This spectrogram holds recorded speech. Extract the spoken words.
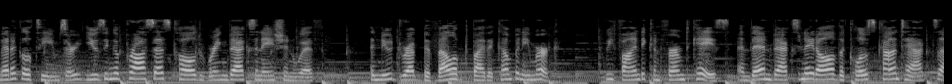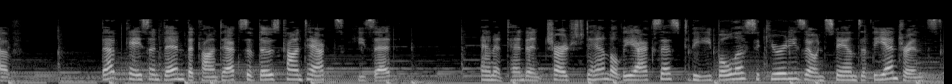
Medical teams are using a process called ring vaccination with a new drug developed by the company Merck. We find a confirmed case, and then vaccinate all the close contacts of that case and then the contacts of those contacts, he said. An attendant charged to handle the access to the Ebola security zone stands at the entrance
